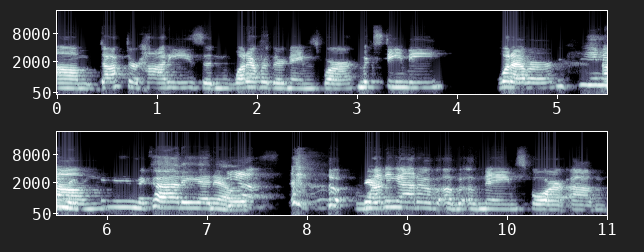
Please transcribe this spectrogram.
um, Dr. Hotties and whatever their names were, McSteamy, whatever. McSteamy, um, McHottie, I know. Yes. running out of, of, of, names for um,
